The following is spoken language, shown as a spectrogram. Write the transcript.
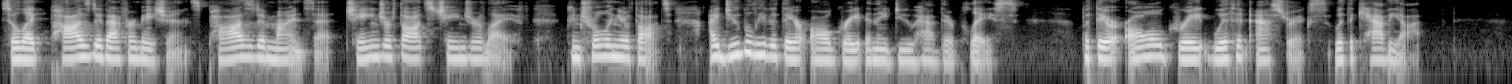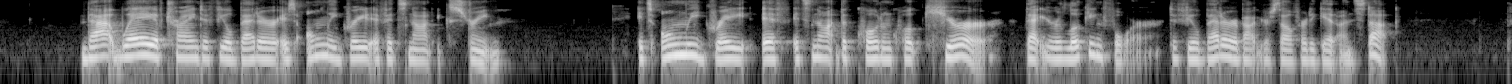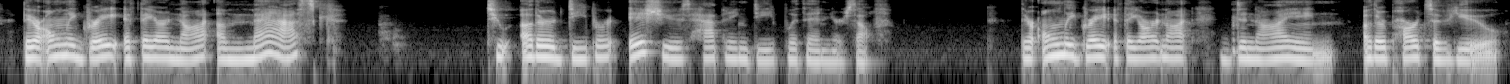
So, like positive affirmations, positive mindset, change your thoughts, change your life, controlling your thoughts. I do believe that they are all great and they do have their place, but they are all great with an asterisk, with a caveat. That way of trying to feel better is only great if it's not extreme. It's only great if it's not the quote unquote cure that you're looking for to feel better about yourself or to get unstuck. They are only great if they are not a mask to other deeper issues happening deep within yourself. They're only great if they are not denying other parts of you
